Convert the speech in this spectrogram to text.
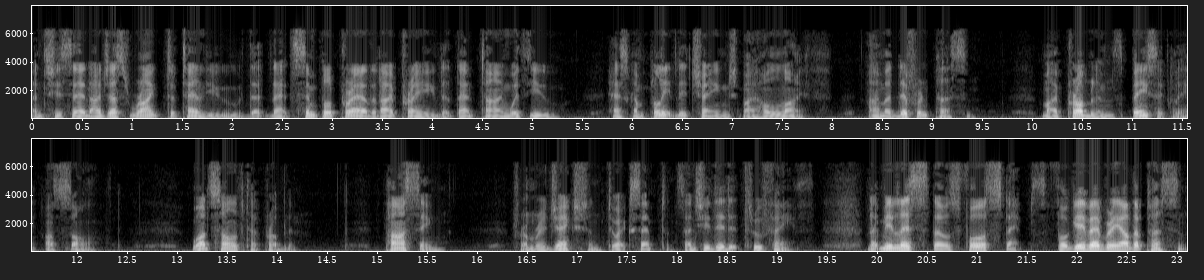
And she said, I just write to tell you that that simple prayer that I prayed at that time with you has completely changed my whole life. I'm a different person. My problems, basically, are solved. What solved her problem? Passing from rejection to acceptance, and she did it through faith. Let me list those four steps. Forgive every other person.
